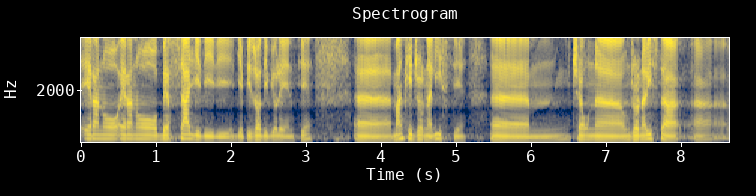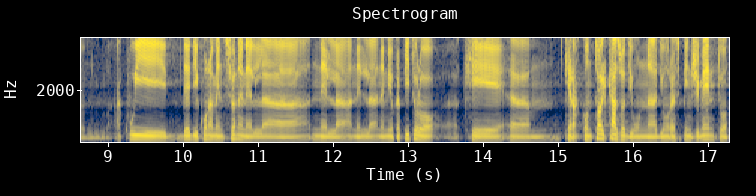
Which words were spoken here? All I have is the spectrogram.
erano, erano bersagli di, episodi violenti, eh, ma anche i giornalisti. Eh, c'è un, un giornalista eh, a cui dedico una menzione nel, nel, nel, nel mio capitolo che, ehm, che, raccontò il caso di un, di un respingimento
